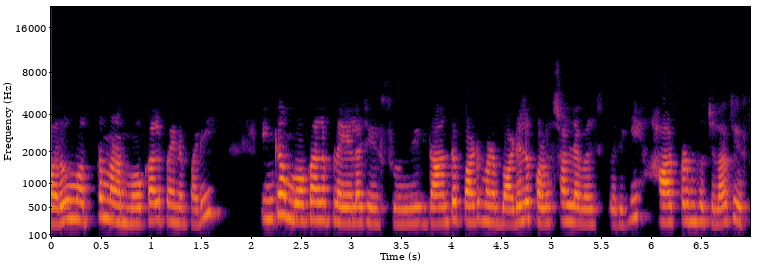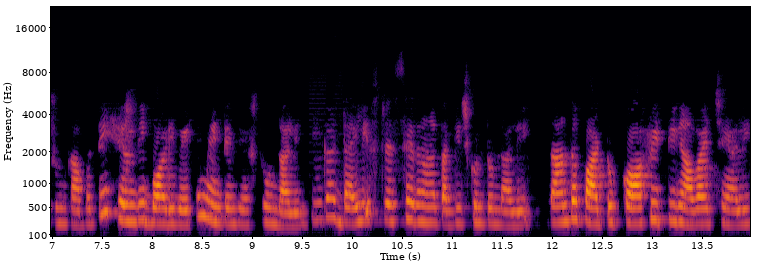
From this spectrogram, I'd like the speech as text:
బరువు మొత్తం మన మోకాల పైన పడి ఇంకా మోకాళ్ళ నొప్పులు అయ్యేలా చేస్తుంది? దాంతో పాటు మన బాడీలో కొలెస్ట్రాల్ లెవెల్స్ పెరిగి హార్ట్ ప్రాబ్లమ్స్ వచ్చేలా చేస్తుంది కాబట్టి హెల్దీ బాడీ వెయిట్ మెయింటైన్ చేస్తూ ఉండాలి. ఇంకా డైలీ స్ట్రెస్ ఏదైనా తగ్గించుకుంటూ ఉండాలి. దాంతో పాటు కాఫీ టీని అవాయిడ్ చేయాలి.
